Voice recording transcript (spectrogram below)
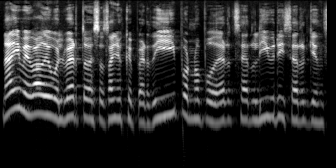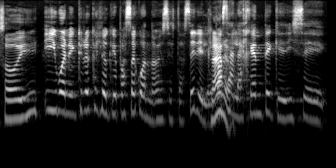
nadie me va a devolver todos esos años que perdí por no poder ser libre y ser quien soy. Y bueno, y creo que es lo que pasa cuando ves esta serie. Le Claro. pasa a la gente que dice,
